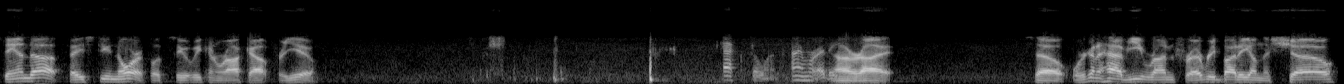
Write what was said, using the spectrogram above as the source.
stand up, face due north. Let's see what we can rock out for you. Excellent. I'm ready. All right. So we're going to have you run for everybody on the show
